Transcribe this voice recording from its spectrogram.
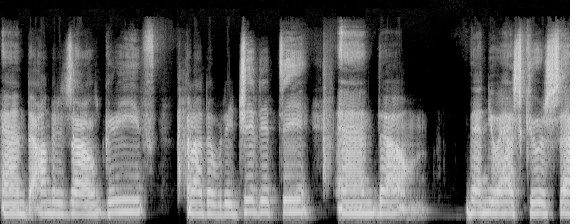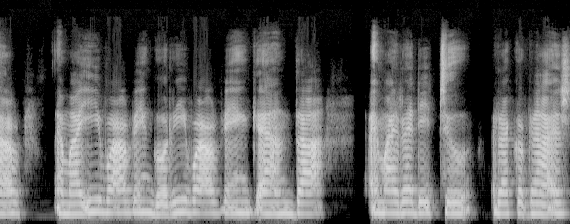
and unresolved grief, a lot of rigidity, and um, then you ask yourself, am I evolving or revolving? And uh, am I ready to recognize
